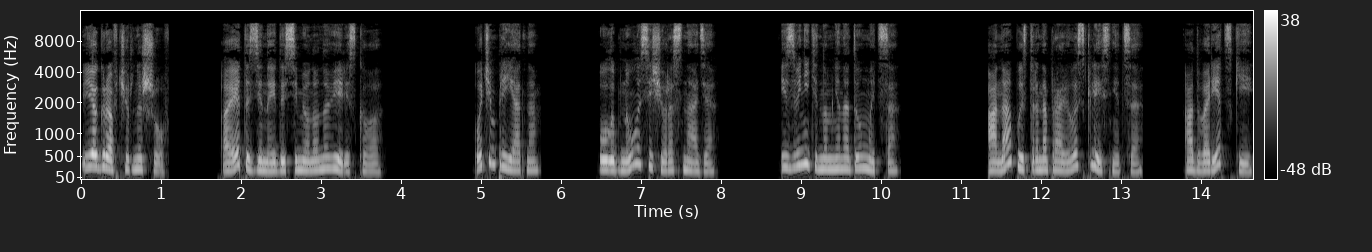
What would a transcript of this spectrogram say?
«Я граф Чернышов. А это Зинаида Семеновна Верескова». «Очень приятно», – улыбнулась еще раз Надя. «Извините, но мне надо умыться». Она быстро направилась к лестнице, а дворецкий,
